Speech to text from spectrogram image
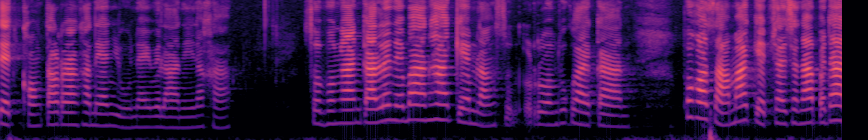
17 ของตารางคะแนนอยู่ในเวลานี้นะคะ ส่วนผลงานการเล่นในบ้าน 5 เกมหลังสุดรวมทุกรายการ พวกเขาสามารถเก็บชัยชนะไปได้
